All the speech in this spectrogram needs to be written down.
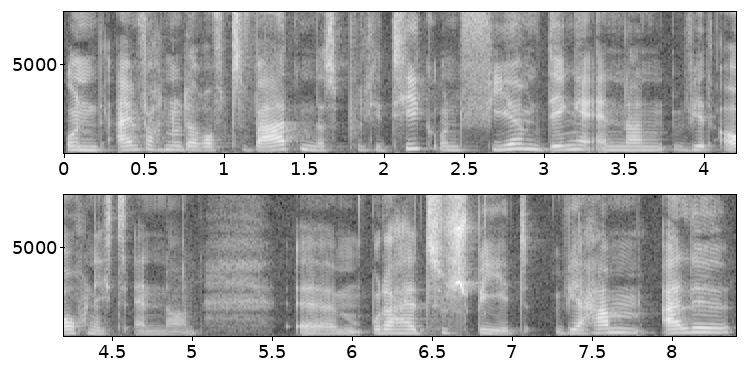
Und einfach nur darauf zu warten, dass Politik und Firmen Dinge ändern, wird auch nichts ändern. Ähm, oder halt zu spät. Wir haben alle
